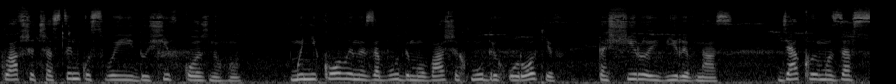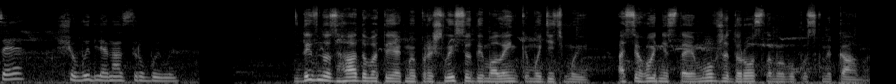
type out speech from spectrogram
вклавши частинку своєї душі в кожного. Ми ніколи не забудемо ваших мудрих уроків та щирої віри в нас. Дякуємо за все, що ви для нас зробили. Дивно згадувати, як ми прийшли сюди маленькими дітьми, а сьогодні стаємо вже дорослими випускниками.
